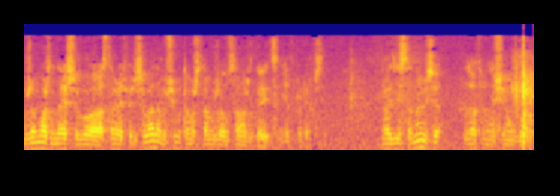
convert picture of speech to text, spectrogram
уже можно дальше его оставлять перед шабатом. Почему? Потому что там уже он сам разгорится, нет проблем с ним. Давайте остановимся, завтра начнем город.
